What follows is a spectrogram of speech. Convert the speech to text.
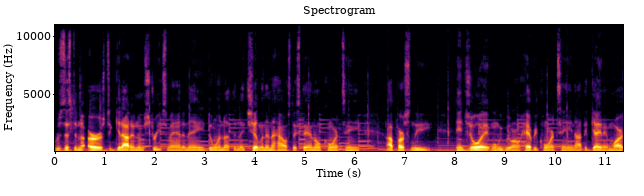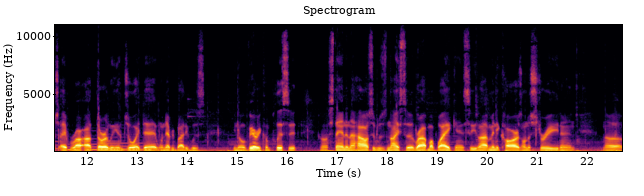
resisting the urge to get out in them streets, man, and they ain't doing nothing. They chilling in the house. They staying on quarantine. I personally enjoyed when we were on heavy quarantine out the gate in March, April. I, I thoroughly enjoyed that when everybody was you know, very complicit. Uh, staying in the house, it was nice to ride my bike and see not many cars on the street, and uh,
